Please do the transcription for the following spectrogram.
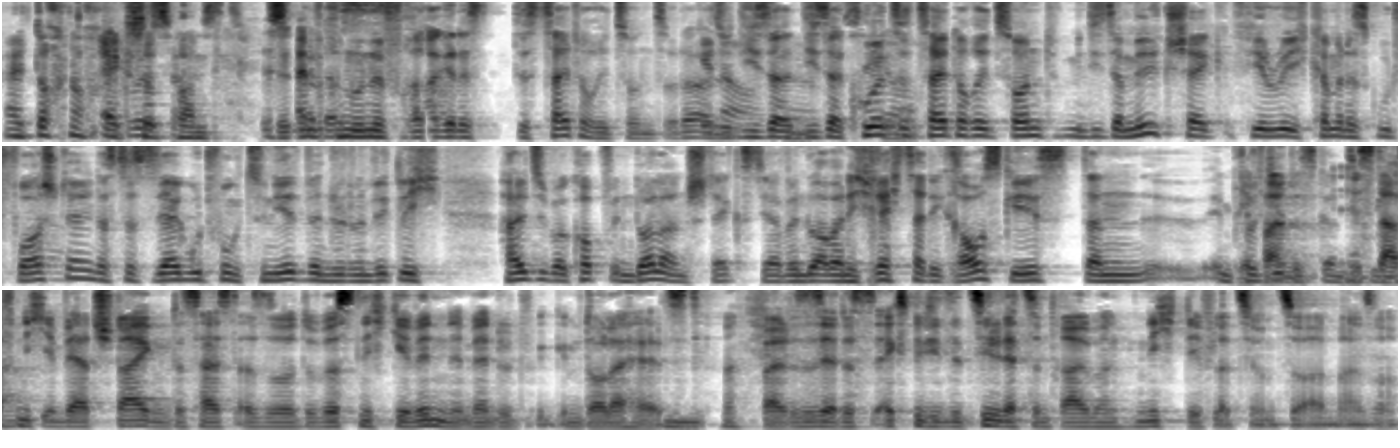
halt doch noch größer Exopump. ist. Ist einfach nur eine Frage des, des Zeithorizonts, oder? Genau. also dieser, Ja. dieser kurze Genau. Zeithorizont mit dieser Milkshake-Theory, ich kann mir das gut vorstellen, dass das sehr gut funktioniert, wenn du dann wirklich Hals über Kopf in Dollar steckst. Ja, wenn du aber nicht rechtzeitig rausgehst, dann äh, Ja, implodiert allem, das Ganze. es darf nicht im Wert steigen. Das heißt also, du wirst nicht gewinnen, wenn du im Dollar hältst. Mhm. Weil das ist ja das explizite Ziel der Zentralbank, nicht Deflation zu haben. Also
